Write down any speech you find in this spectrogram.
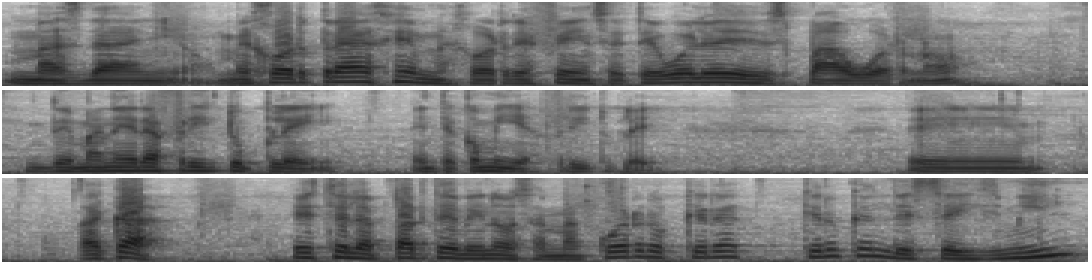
más daño. Mejor traje, mejor defensa. Te vuelves power, ¿no? De manera free to play. Entre comillas, free to play. Eh, acá. Esta es la parte venosa. Me acuerdo que era, creo que el de 6000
